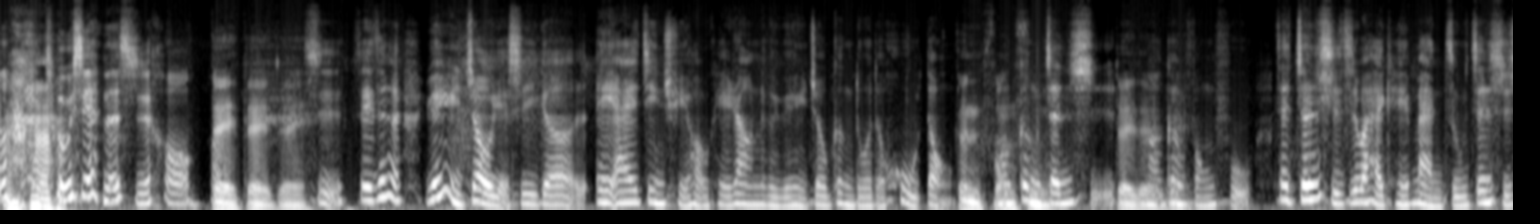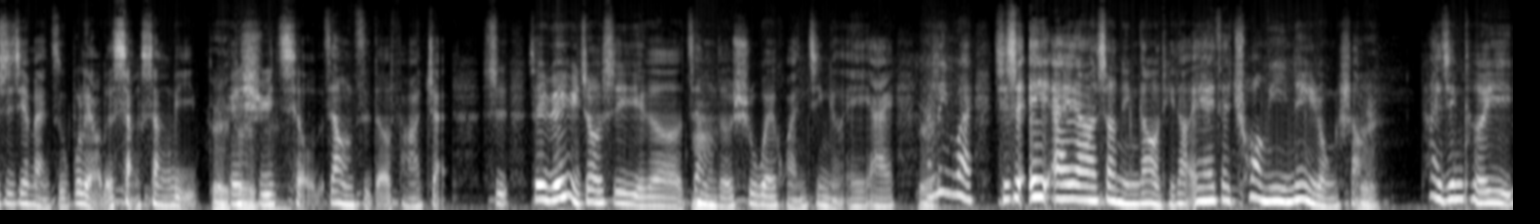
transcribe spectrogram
出现的时候，对对对，是。所以这个元宇宙也是一个 AI 进去以后，可以让那个元宇宙更多的互动，更丰富、更真实，对对，更丰富。在真实之外，还可以满足真实世界满足不了的想象力跟需求的这样子的发展。是，所以元宇宙是一个这样的数位环境的 AI。那另外，其实 AI 啊，像您刚刚有提到，AI 在创意内容上，它已经可以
